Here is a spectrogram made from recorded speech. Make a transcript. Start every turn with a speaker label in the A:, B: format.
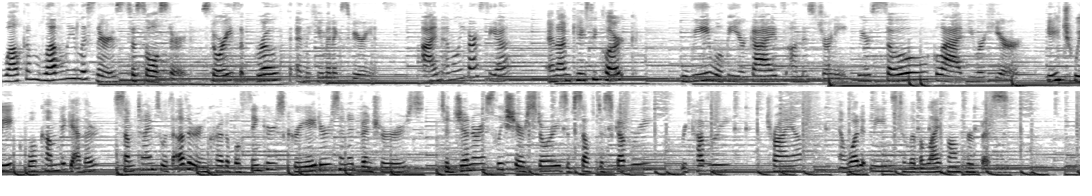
A: Welcome, lovely listeners, to Soul Stirred Stories of Growth and the Human Experience. I'm Emily Garcia.
B: And I'm Casey Clark.
A: We will be your guides on this journey. We are so glad you are here.
B: Each week, we'll come together, sometimes with other incredible thinkers, creators, and adventurers, to generously share stories of self discovery, recovery, triumph, and what it means to live a life on purpose.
